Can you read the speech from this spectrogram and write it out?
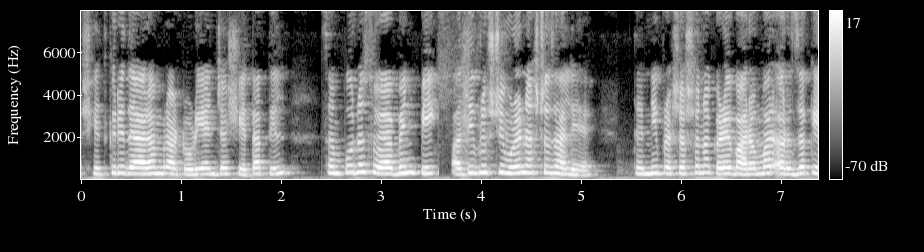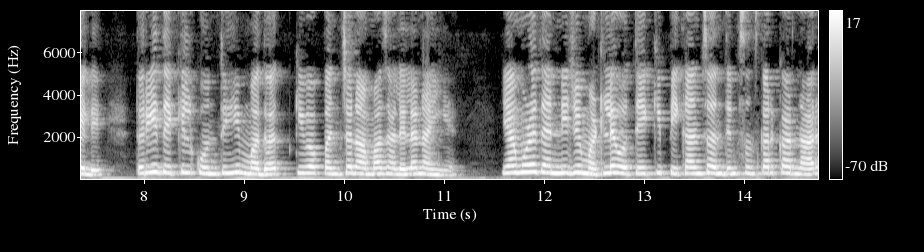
शेतकरी दयाराम राठोड यांच्या शेतातील संपूर्ण सोयाबीन पीक अतिवृष्टीमुळे नष्ट झाले आहे. त्यांनी प्रशासनाकडे वारंवार अर्ज केले तरी देखील कोणतीही मदत किंवा पंचनामा झालेला नाही आहे यामुळे त्यांनी जे म्हटले होते की पिकांचा अंतिम संस्कार करणार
